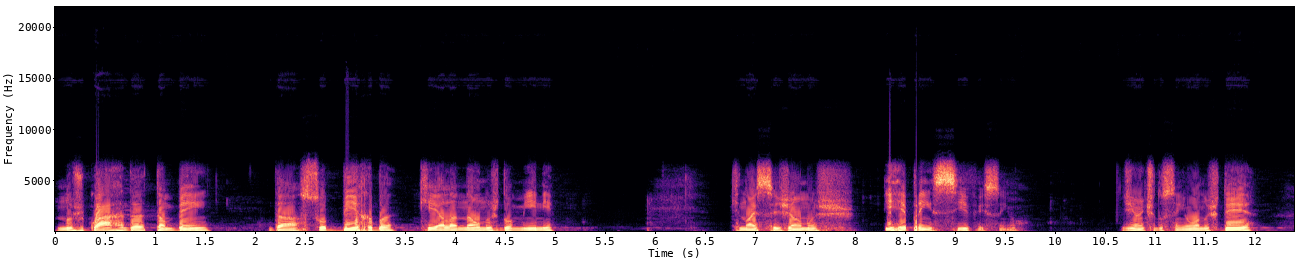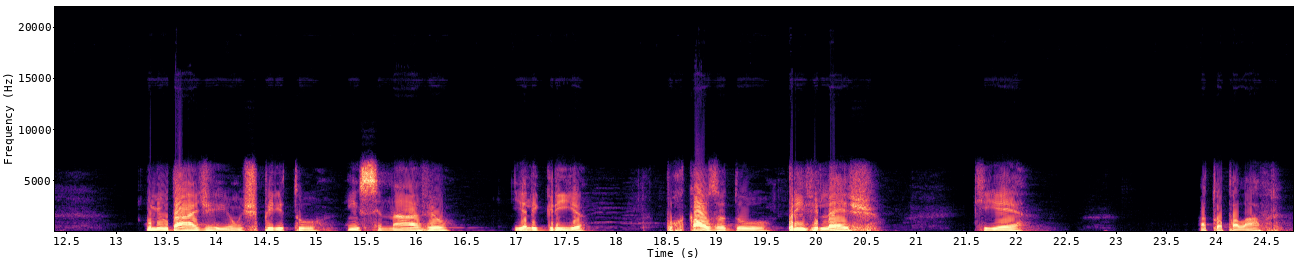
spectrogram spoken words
nos guarda também da soberba, que ela não nos domine, que nós sejamos irrepreensíveis, Senhor. Diante do Senhor, nos dê humildade e um espírito ensinável e alegria por causa do privilégio que é a tua palavra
